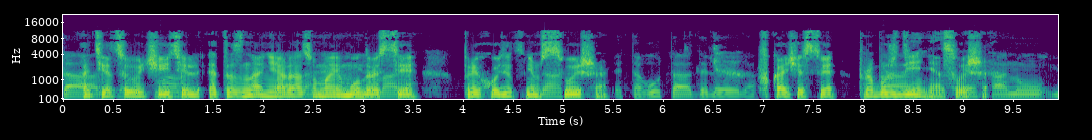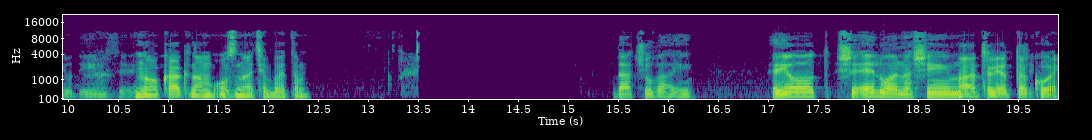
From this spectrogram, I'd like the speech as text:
отец и учитель, это знание разума и мудрости приходит к ним свыше, в качестве пробуждения свыше. Но как нам узнать об этом? Ответ такой.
